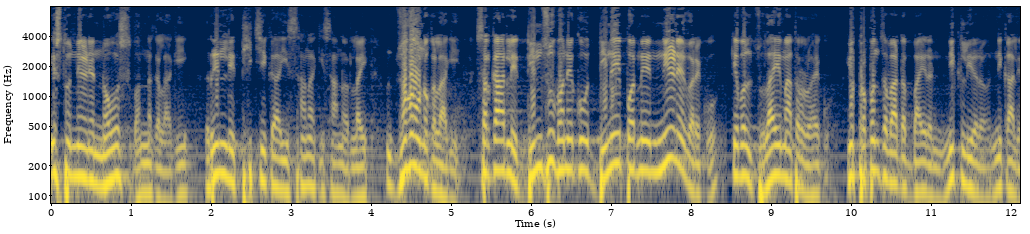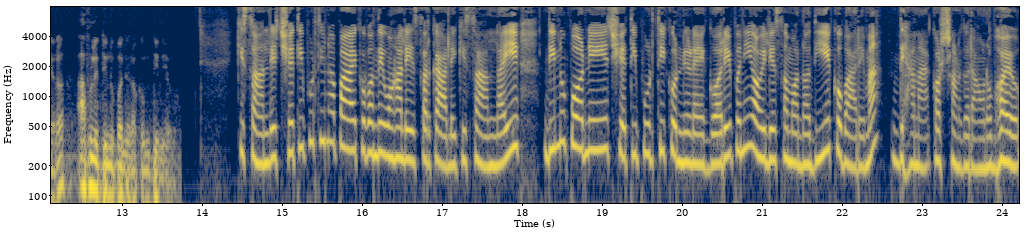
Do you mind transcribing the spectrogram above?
यस्तो निर्णय नहोस् भन्नका लागि ऋणले थिचिएका यी साना किसानहरूलाई जोगाउनको लागि सरकारले दिन्छु भनेको दिनै पर्ने निर्णय गरेको केवल झुलाइ मात्र रहेको यो प्रपञ्चबाट बाहिर निक्लिएर निकालेर आफूले दिनुपर्ने रकम दिने हो। किसानले क्षतिपूर्ति नपाएको भन्दै उहाँले सरकारले किसानलाई दिनुपर्ने क्षतिपूर्तिको निर्णय गरे पनि अहिलेसम्म नदिएको बारेमा ध्यान आकर्षण गराउनुभयो।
